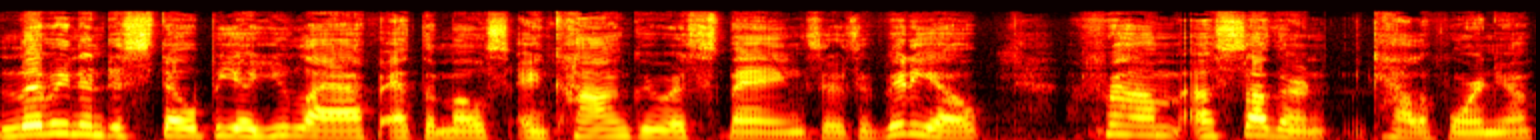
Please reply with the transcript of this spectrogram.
Living in dystopia, you laugh at the most incongruous things. There's a video from uh, Southern California,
